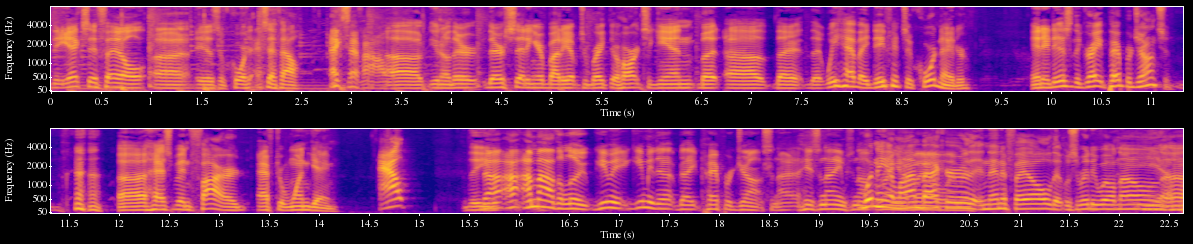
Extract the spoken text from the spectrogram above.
the XFL uh, is of course XFL. XFL. Uh, you know they're they're setting everybody up to break their hearts again, but uh, the, the, we have a defensive coordinator, and it is the great Pepper Johnson, uh, has been fired after one game. Out. The Now, I, I'm out of the loop. Give me, give me the update. Pepper Johnson. I, his name's not. wasn't he a linebacker with me. in the NFL that was really well known? Yeah, Uh,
